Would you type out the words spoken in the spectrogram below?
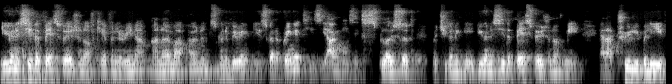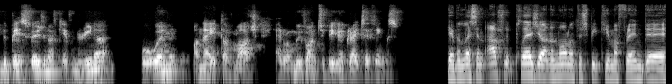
You're going to see the best version of Kevin Lerena. I know my opponent's going to be he's going to bring it. He's young, he's explosive, but you're going to get you're going to see the best version of me. And I truly believe the best version of Kevin Lerena will win on the 8th of March and we'll move on to bigger, greater things. Kevin, listen, absolute pleasure and an honor to speak to you, my friend. Uh,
